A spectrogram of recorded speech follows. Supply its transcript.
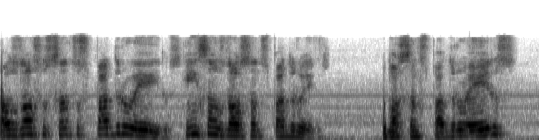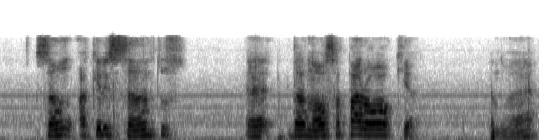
aos nossos santos padroeiros. Quem são os nossos santos padroeiros? Os nossos santos padroeiros são aqueles santos é, da nossa paróquia, não é?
